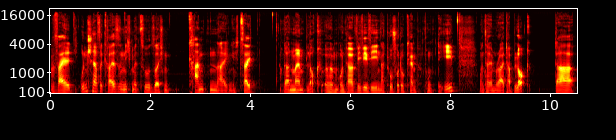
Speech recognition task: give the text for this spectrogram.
weil die Unschärfekreise nicht mehr zu solchen Kanten neigen. Ich zeige da in meinem Blog ähm, unter www.naturfotocamp.de unter dem Writer Blog. Da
